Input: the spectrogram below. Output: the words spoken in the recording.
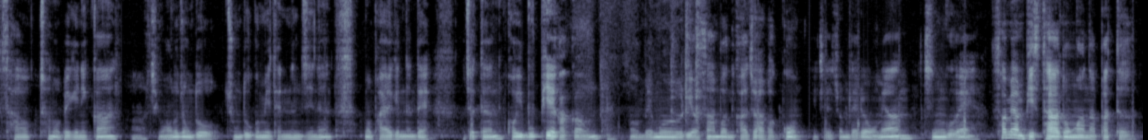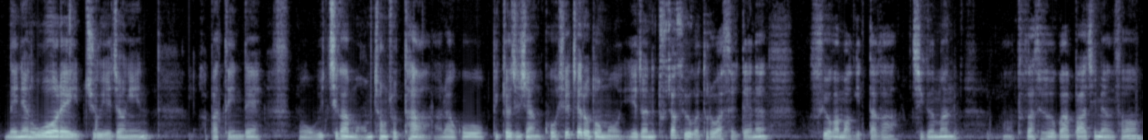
4억 1,500이니까 어, 지금 어느 정도 중도금이 됐는지는 한번 봐야겠는데 어쨌든 거의 무피에 가까운 어, 매물이어서 한번 가져와 봤고 이제 좀 내려오면 진구에 서면 비스타 동원 아파트 내년 5월에 입주 예정인 아파트인데 뭐 위치가 뭐 엄청 좋다라고 느껴지지 않고 실제로도 뭐 예전에 투자 수요가 들어왔을 때는 수요가 막 있다가 지금은 어, 투자 수요가 빠지면서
